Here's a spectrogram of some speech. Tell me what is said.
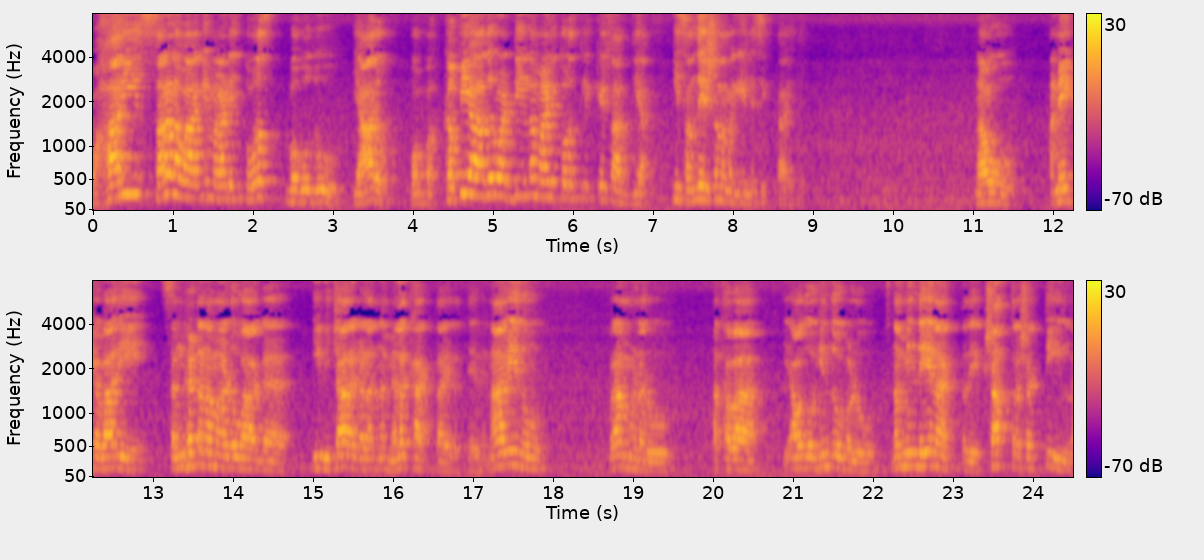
ಭಾರಿ ಸರಳವಾಗಿ ಮಾಡಿ ತೋರಿಸಬಹುದು. ಯಾರು? ಒಬ್ಬ ಕಪಿ ಆದರೂ ಅಡ್ಡಿ ಇಲ್ಲ ಮಾಡಿ ತೋರಿಸ್ಲಿಕ್ಕೆ ಸಾಧ್ಯ. ಈ ಸಂದೇಶ ನಮಗೆ ಇಲ್ಲಿ ಸಿಗ್ತಾ ಇದೆ. ನಾವು ಅನೇಕ ಬಾರಿ ಸಂಘಟನೆ ಮಾಡುವಾಗ ಈ ವಿಚಾರಗಳನ್ನು ಮೆಲಕ್ ಹಾಕ್ತಾ ಇರುತ್ತೇವೆ. ನಾವೇನು ಬ್ರಾಹ್ಮಣರು ಅಥವಾ ಯಾವುದೋ ಹಿಂದೂಗಳು ನಮ್ಮಿಂದ ಏನಾಗ್ತದೆ? ಕ್ಷಾತ್ರ ಶಕ್ತಿ ಇಲ್ಲ.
